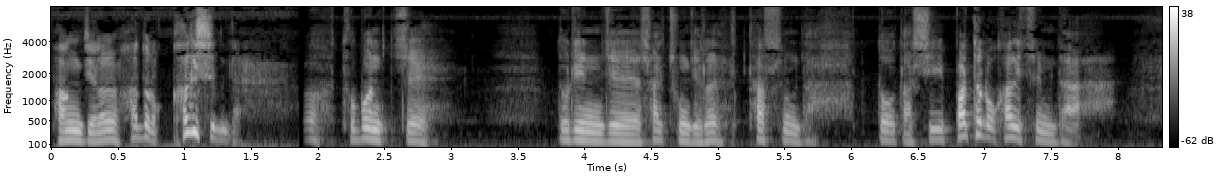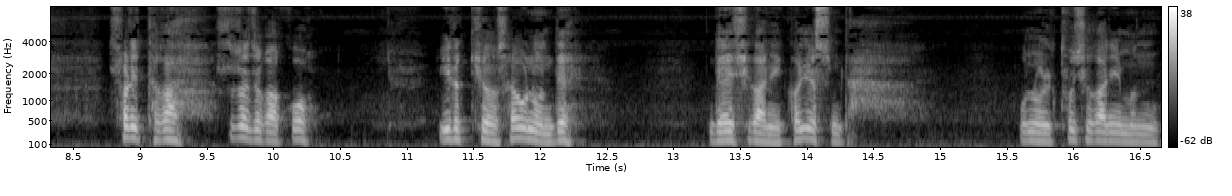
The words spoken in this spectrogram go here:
방제를 하도록 하겠습니다. 어, 두 번째 누린제 살충제를 탔습니다. 또 다시 밭으로 가겠습니다. 소리태가 쓰러져 갖고 일으켜 세우는데 4시간이 걸렸습니다. 오늘 2시간이면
